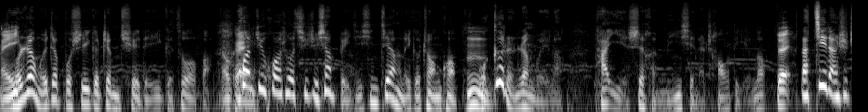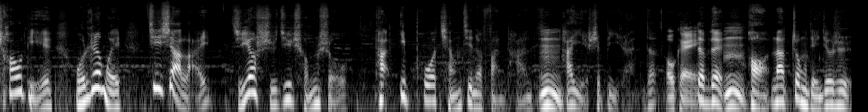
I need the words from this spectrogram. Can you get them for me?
哎。我认为这不是一个正确的一个做法。OK 换句话说，其实像北极星这样的一个状况，嗯。我个人认为了，它也是很明显的超跌了。对那既然是超跌，我认为接下来只要时机成熟，它一波强劲的反弹，嗯它也是必然的。OK，对不对？嗯，好，那重点就是，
